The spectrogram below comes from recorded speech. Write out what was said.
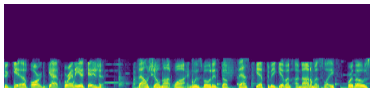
to give or get for any occasion. Thou Shall Not Whine was voted the best gift to be given anonymously for those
